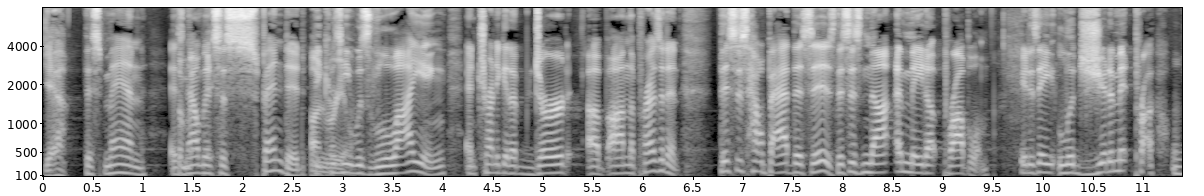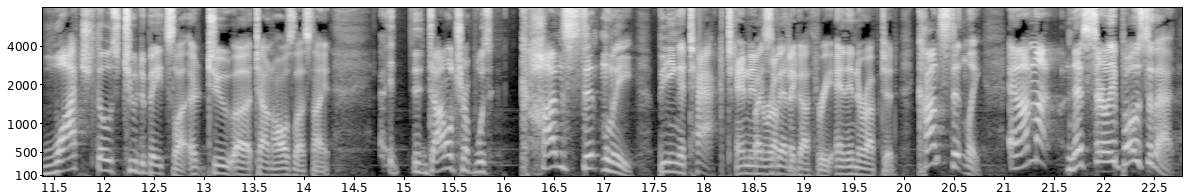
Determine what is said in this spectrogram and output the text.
Yeah. This man has now been suspended because he was lying and trying to get up dirt up on the president. This is how bad this is. This is not a made up problem. It is a legitimate problem. Watch those two debates, uh, two uh, town halls last night. Uh, Donald Trump was constantly being attacked And by Savannah. Guthrie and interrupted constantly. And I'm not necessarily opposed to that.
